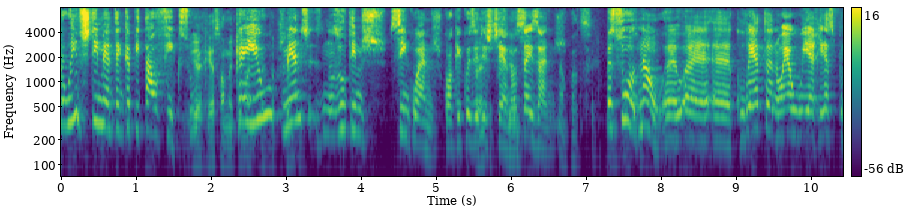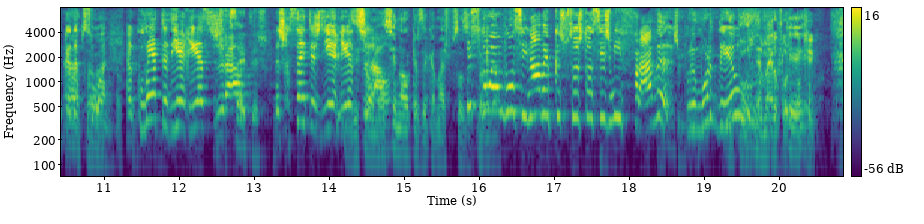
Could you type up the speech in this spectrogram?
O investimento em capital fixo de caiu 40%. menos nos últimos 5 anos, qualquer coisa deste 40%. género, ou 6 anos. Não, pode ser. Passou, não, a, a- a coleta não é o IRS por cada Ah, tá pessoa. bem, ok. A coleta de IRS geral. receitas. As receitas de IRS Mas isso é um geral. bom sinal, quer dizer que há mais pessoas a Isso não é um bom sinal, é porque as pessoas estão a ser esmifradas, por amor de Deus. Estou Também de acordo porque contigo. as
